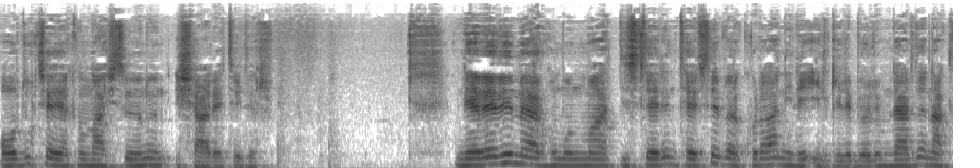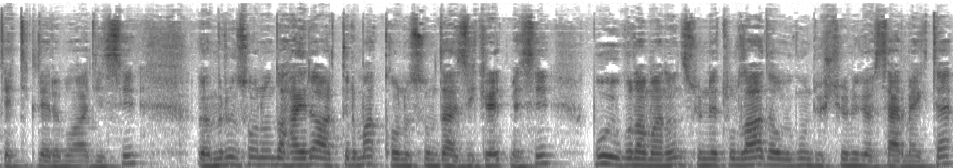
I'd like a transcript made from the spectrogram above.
oldukça yakınlaştığının işaretidir. Nevevi merhumun muhaddislerin tefsir ve Kur'an ile ilgili bölümlerde naklettikleri bu hadisi ömrün sonunda hayrı arttırmak konusunda zikretmesi bu uygulamanın sünnetullah'a da uygun düştüğünü göstermekte,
